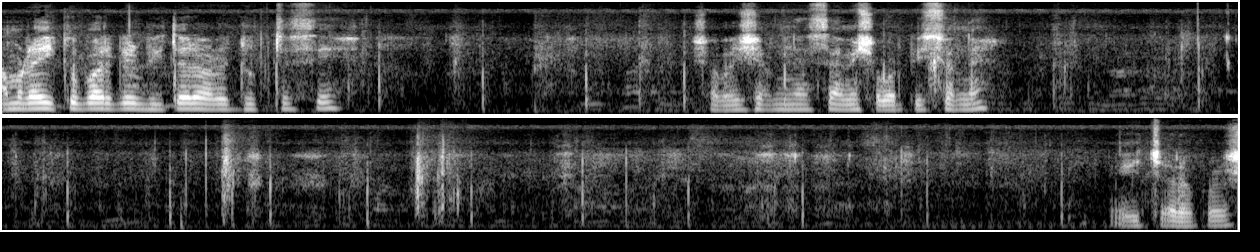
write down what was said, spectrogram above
আমরা ইকো পার্কের ভিতরে আরও ঢুকতেছি। সবাই সামনে আছে আমি সবার পিছনে। এই চারপাশ।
